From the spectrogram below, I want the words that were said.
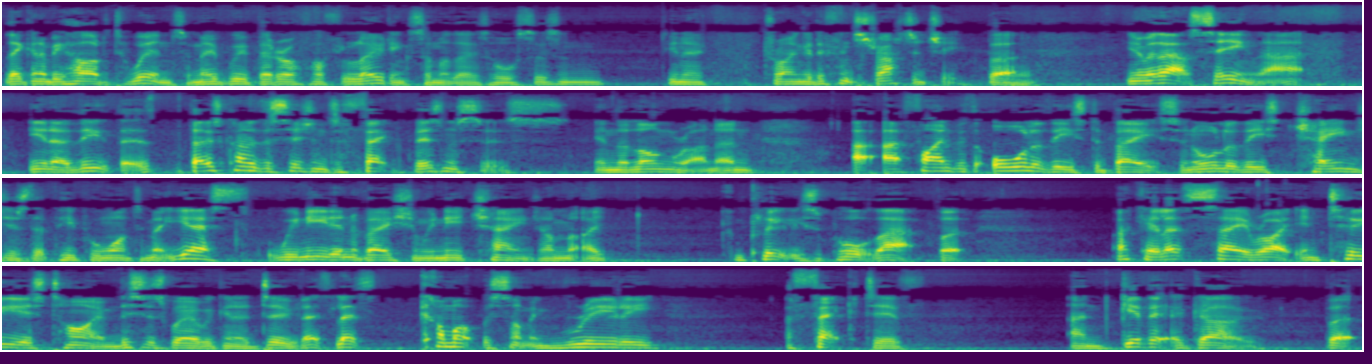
they're going to be harder to win. So maybe we're better off offloading some of those horses and, you know, trying a different strategy. But. Yeah you know, without seeing that, you know, the, the, those kind of decisions affect businesses in the long run. And I, I, find with all of these debates and all of these changes that people want to make, yes, we need innovation, we need change. I'm, I completely support that. But okay, let's say, right, in two years' time, this is where we're going to do. Let's, let's come up with something really effective and give it a go. But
